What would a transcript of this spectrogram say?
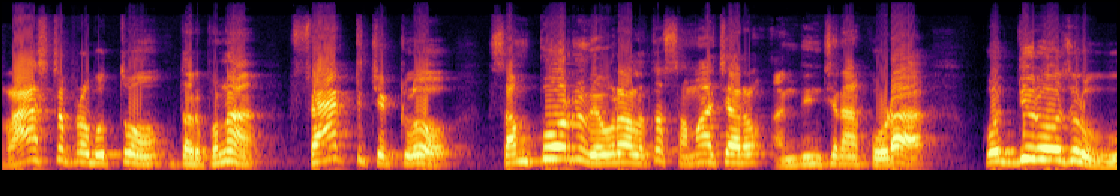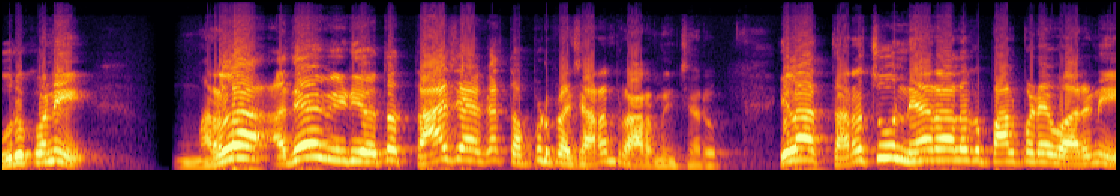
రాష్ట్ర ప్రభుత్వం తరపున ఫ్యాక్ట్ చెక్లో సంపూర్ణ వివరాలతో సమాచారం అందించినా కూడా కొద్ది రోజులు ఊరుకొని మరలా అదే వీడియోతో తాజాగా తప్పుడు ప్రచారం ప్రారంభించారు. ఇలా తరచూ నేరాలకు పాల్పడే వారిని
